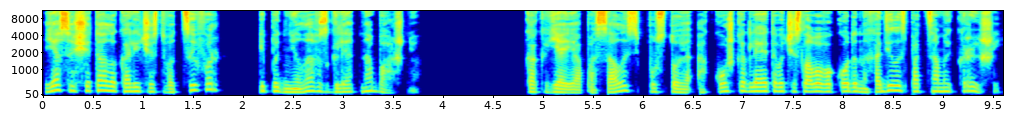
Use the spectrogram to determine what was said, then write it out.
я сосчитала количество цифр и подняла взгляд на башню. Как я и опасалась, пустое окошко для этого числового кода находилось под самой крышей.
